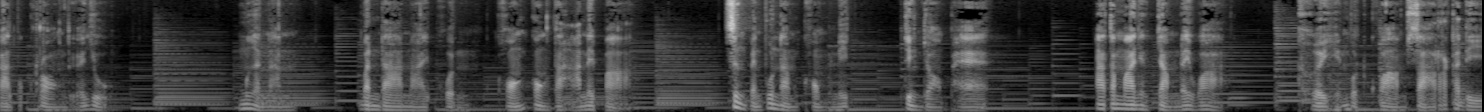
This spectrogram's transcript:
การปกครองเหลืออยู่ เมื่อนั้น บรรดานายพลของกองทหารในป่า ซึ่งเป็นผู้นำคอมมิวนิสต์จึงยอมแพ้ อาตมายังจำได้ว่า เคยเห็นบทความสารคดี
